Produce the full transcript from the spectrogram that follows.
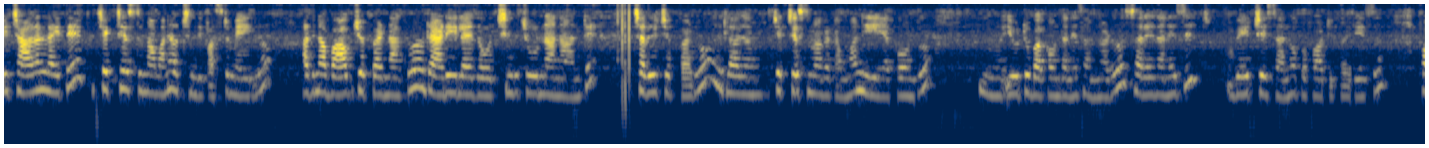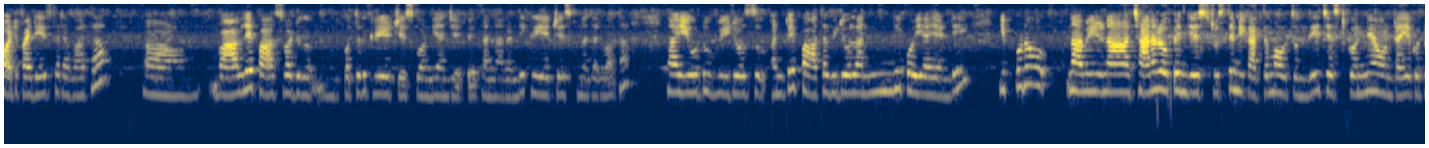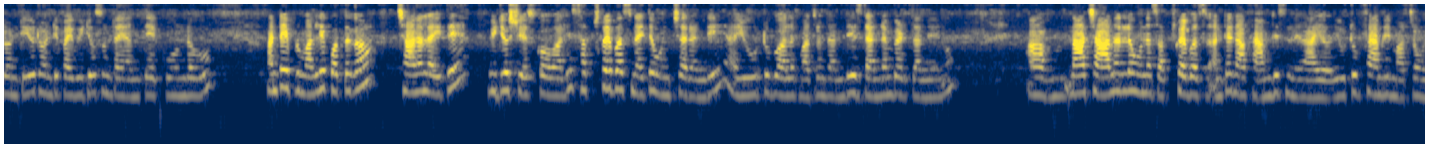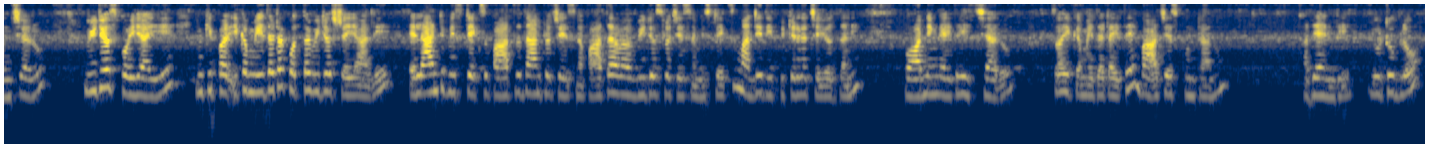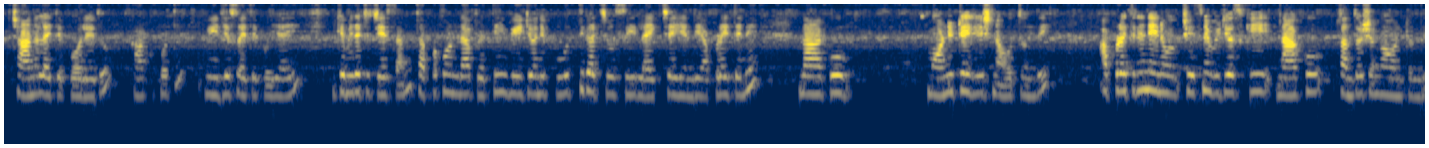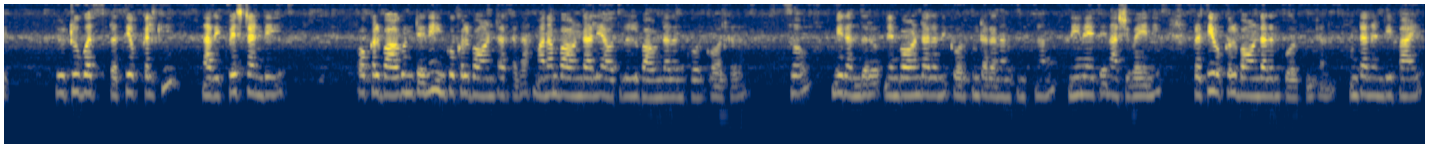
మీ ఛానల్ అయితే చెక్ చేస్తున్నామని వచ్చింది ఫస్ట్ మెయిల్. అది నా బాబు చెప్పాడు నాకు. డాడీ ఇలా ఏదో వచ్చింది చూడు అంటే చదివి చెప్పాడు. ఇలా చెక్ చేస్తున్నారటమ్మా నీ అకౌంట్ యూట్యూబ్ అకౌంట్ అనేసి అన్నాడు. సరే అనేసి వెయిట్ చేశాను ఒక 45 డేస్. 45 డేస్ తర్వాత వాళ్ళే పాస్వర్డ్ కొత్తది క్రియేట్ చేసుకోండి అని చెప్పేసి అన్నారండి. క్రియేట్ చేసుకున్న తర్వాత నా యూట్యూబ్ వీడియోస్ అంటే పాత వీడియోలు అన్నీ పోయాయండి. ఇప్పుడు నా వి నా ఛానల్ ఓపెన్ చేసి చూస్తే మీకు అర్థమవుతుంది. జస్ట్ కొన్నే ఉంటాయి. ఒక 20, 25 వీడియోస్ ఉంటాయి అంతే ఎక్కువ ఉండవు. అంటే ఇప్పుడు మళ్ళీ కొత్తగా ఛానల్ అయితే వీడియోస్ చేసుకోవాలి. సబ్స్క్రైబర్స్‌ని అయితే ఉంచారండి. ఆ యూట్యూబ్ వాళ్ళకి మాత్రం దండేసి దండం పెడతాను నేను. నా ఛానల్లో ఉన్న సబ్స్క్రైబర్స్ అంటే నా ఫ్యామిలీస్‌ని నా యూట్యూబ్ ఫ్యామిలీని మాత్రం ఉంచారు. వీడియోస్ పోయాయి. ఇంక ఇక మీదట కొత్త వీడియోస్ చేయాలి. ఎలాంటి మిస్టేక్స్ పాత దాంట్లో చేసిన పాత వీడియోస్‌లో చేసిన మిస్టేక్స్ మళ్ళీ రిపీటెడ్‌గా చేయొద్దని వార్నింగ్ అయితే ఇచ్చారు. సో, ఇక మీదట అయితే బాగా చేసుకుంటాను. అదే అండి. యూట్యూబ్‌లో ఛానల్ అయితే పోలేదు. కాకపోతే వీడియోస్ అయితే పోయాయి. ఇక మీదట చేస్తాను. తప్పకుండా ప్రతి వీడియోని పూర్తిగా చూసి లైక్ చేయండి. అప్పుడైతేనే నాకు మానిటైజేషన్ అవుతుంది. అప్పుడైతేనే నేను చేసిన వీడియోస్‌కి నాకు సంతోషంగా ఉంటుంది. యూట్యూబర్స్ ప్రతి ఒక్కరికి నా రిక్వెస్ట్ అండి. ఒకరు బాగుంటేనే ఇంకొకరు బాగుంటారు కదా! మనం బాగుండాలి అవతలలు బాగుండాలని కోరుకోవాలి కదా! సో, మీరందరూ నేను బాగుండాలని కోరుకుంటారని అనుకుంటున్నాను. నేనైతే నా శివయ్యని ప్రతి ఒక్కళ్ళు బాగుండాలని కోరుకుంటాను. ఉంటానండి. బాయ్.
